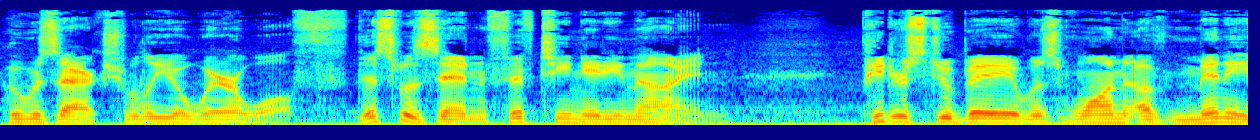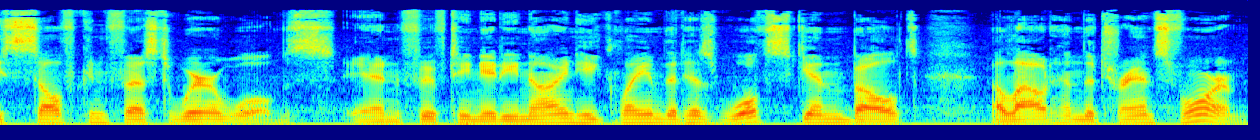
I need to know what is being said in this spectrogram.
who was actually a werewolf. This was in 1589. Peter Stubbe was one of many self confessed werewolves. In 1589, he claimed that his wolfskin belt allowed him to transform,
